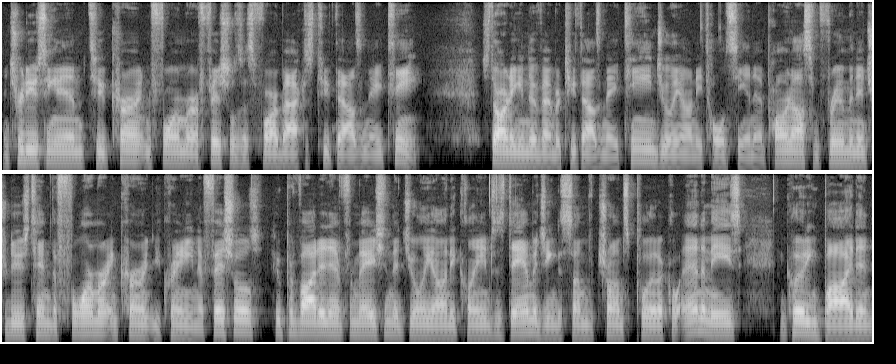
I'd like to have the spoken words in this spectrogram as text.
introducing him to current and former officials as far back as 2018. Starting in November 2018, Giuliani told CNN Parnas and Fruman introduced him to former and current Ukrainian officials who provided information that Giuliani claims is damaging to some of Trump's political enemies, including Biden.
